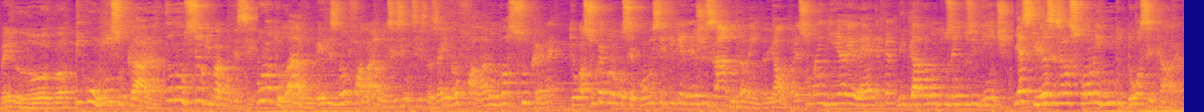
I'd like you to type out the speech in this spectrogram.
bem louco, ó. E com isso, cara, eu não sei o que vai acontecer. Por outro lado, eles não falaram, esses cientistas aí, não falaram do açúcar, né? Porque o açúcar, quando você come, você fica energizado também, tá ligado? Parece uma enguia elétrica ligada no 220. E as crianças, elas comem muito doce, cara.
